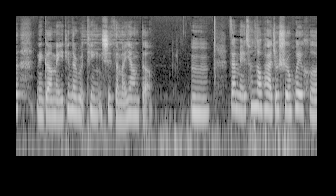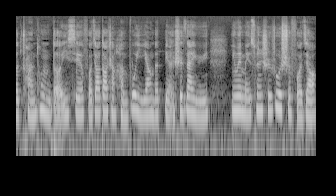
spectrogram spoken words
那个每一天的 routine 是怎么样的？嗯，在梅村的话，就是会和传统的一些佛教道场很不一样的点是在于，因为梅村是入世佛教，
